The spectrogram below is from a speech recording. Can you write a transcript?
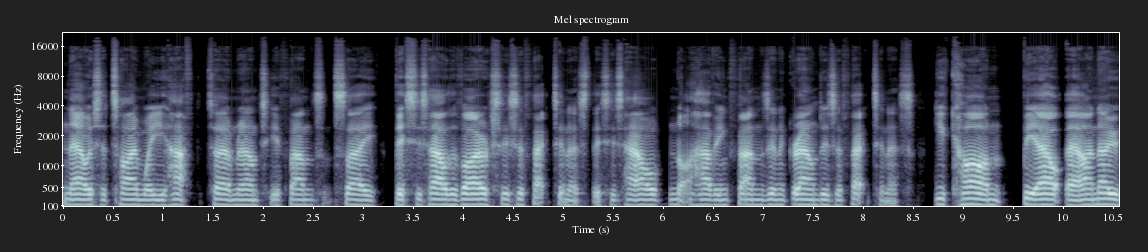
now is a time where you have to turn around to your fans and say, this is how the virus is affecting us. This is how not having fans in a ground is affecting us. You can't be out there. I know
